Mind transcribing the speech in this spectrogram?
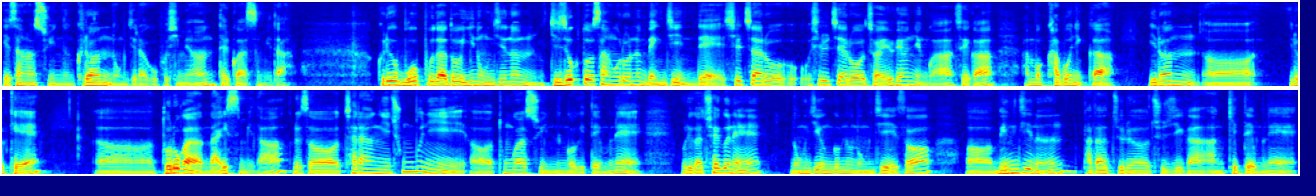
예상할 수 있는 그런 농지라고 보시면 될 것 같습니다. 그리고 무엇보다도 이 농지는 지적도상으로는 맹지인데 실제로 실제로 저희 회원님과 제가 한번 가보니까 이런 어, 이렇게 어, 도로가 나 있습니다. 그래서 차량이 충분히 어, 통과할 수 있는 거기 때문에 우리가 최근에 농지연금용 농지에서 어, 맹지는 받아주려 주지가 않기 때문에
